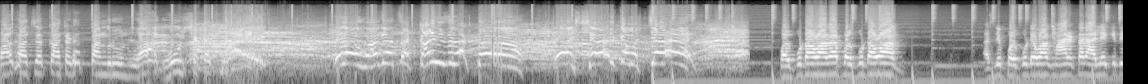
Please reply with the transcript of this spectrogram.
वाघाचं कातड पांघरून वाघ होऊ शकत नाही. त्याला वाघाचं काळीज लागत. शेर का बच्चा? पळपुटा वाघ आहे पळपुटा वाघ. असले पळपुटे वाघ महाराष्ट्रात आले किती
